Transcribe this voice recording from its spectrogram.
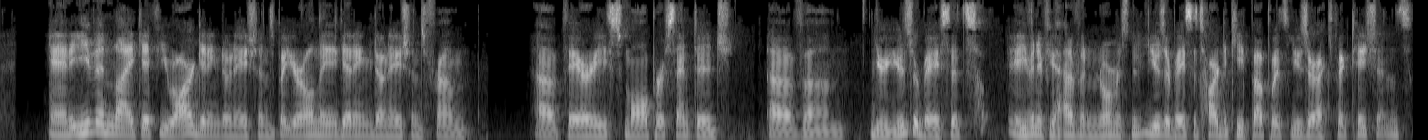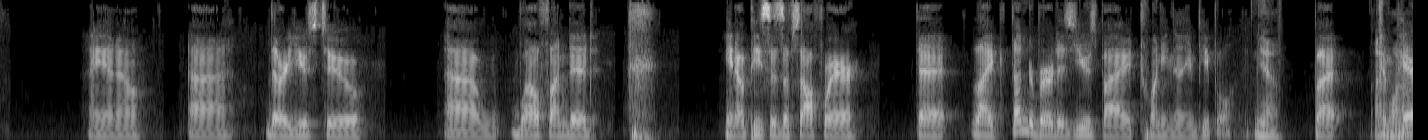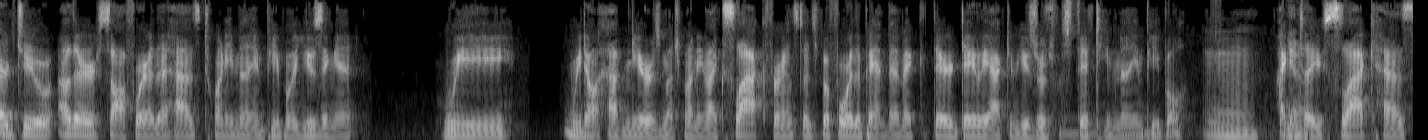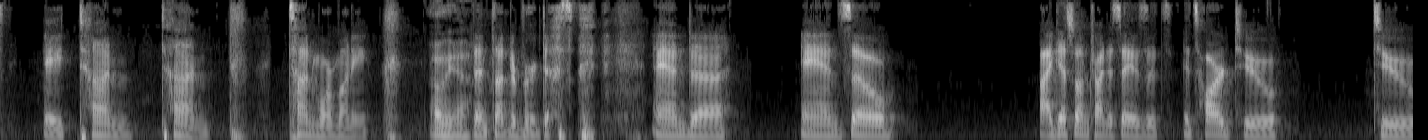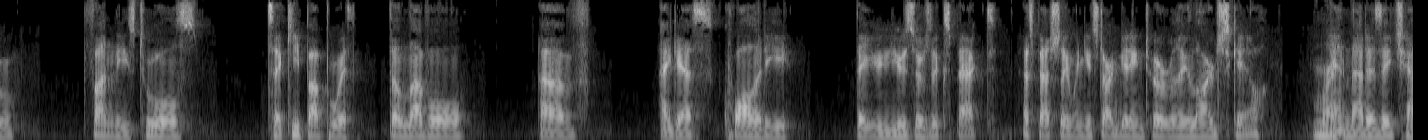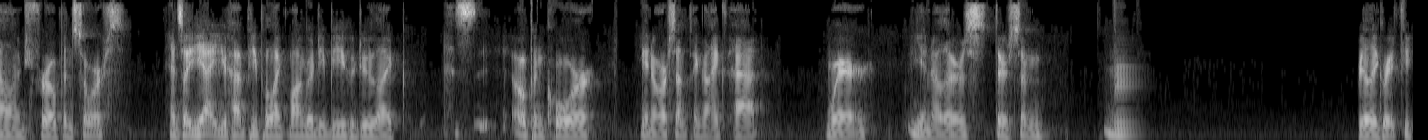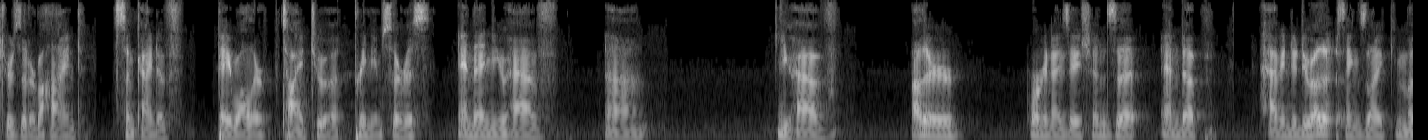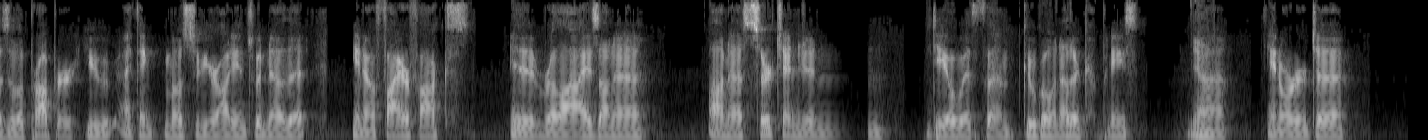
and even like if you are getting donations, but you're only getting donations from a very small percentage of um, your user base, it's even if you have an enormous user base, it's hard to keep up with user expectations. Uh, You know, uh, that are used to uh, well-funded, you know, pieces of software that like Thunderbird is used by 20 million people Yeah. but compared to other software that has 20 million people using it we we don't have near as much money like slack for instance before the pandemic their daily active users was 15 million people Mm, i can yeah. tell you slack has a ton ton ton more money Oh yeah. than Thunderbird does. and uh, and so I guess what I'm trying to say is it's it's hard to to fund these tools to keep up with the level of I guess quality that your users expect, especially when you start getting to a really large scale Right. and that is a challenge for open source. And so, yeah, you have people like MongoDB who do like open core, you know, or something like that, where you know there's there's some really great features that are behind some kind of paywall or tied to a premium service, and then you have uh, you have other organizations that end up having to do other things like Mozilla proper. You, I think most of your audience would know that, you know, Firefox it relies on a on a search engine deal with um, Google and other companies yeah. uh, in order to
